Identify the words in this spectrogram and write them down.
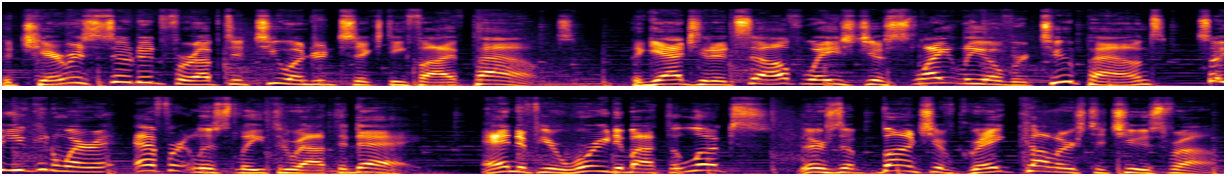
the chair is suited for up to 265 pounds. The gadget itself weighs just slightly over 2 pounds, so you can wear it effortlessly throughout the day. And if you're worried about the looks, there's a bunch of great colors to choose from.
